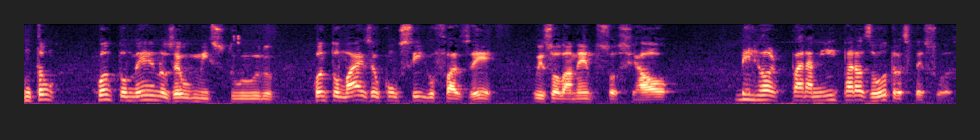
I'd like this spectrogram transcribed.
Então, quanto menos eu misturo, quanto mais eu consigo fazer o isolamento social, melhor para mim e para as outras pessoas.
